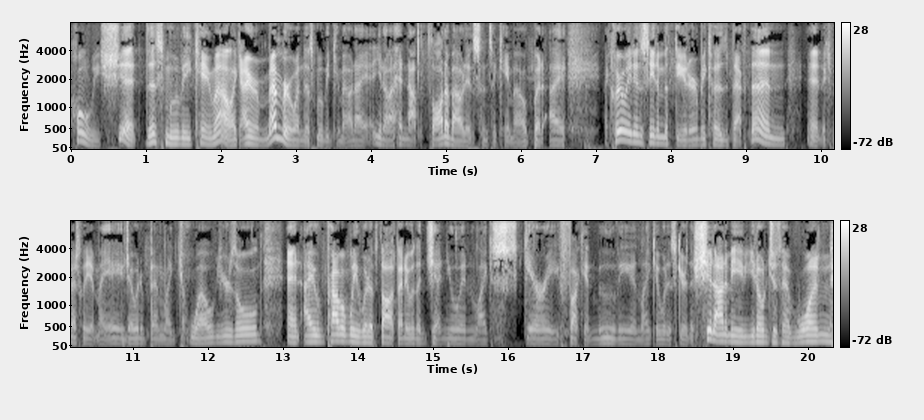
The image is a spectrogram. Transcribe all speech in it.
Holy shit! This movie came out. Like I remember when this movie came out. I, you know, I had not thought about it since it came out, but I, I clearly didn't see it in the theater because back then, and especially at my age, I would have been like 12 years old, and I probably would have thought that it was a genuine, like, scary fucking movie, and like it would have scared the shit out of me. You don't just have one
